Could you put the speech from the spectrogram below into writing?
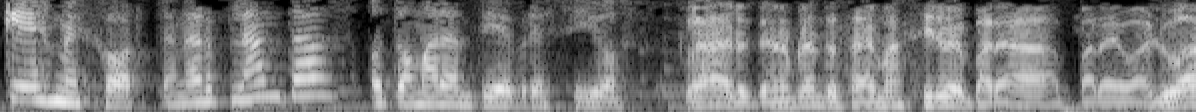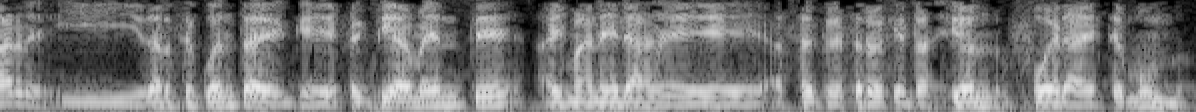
¿qué es mejor, tener plantas o tomar antidepresivos? Claro, tener plantas además sirve para, para evaluar y darse cuenta de que efectivamente hay maneras de hacer crecer vegetación fuera de este mundo.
